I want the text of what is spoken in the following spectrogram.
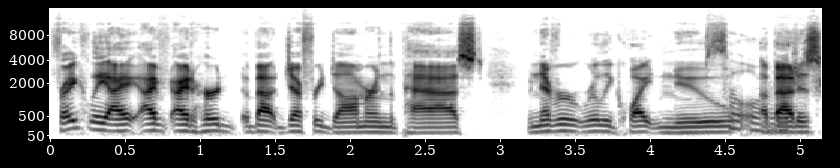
frankly, I, I've I'd heard about Jeffrey Dahmer in the past, but never really quite knew So about his.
